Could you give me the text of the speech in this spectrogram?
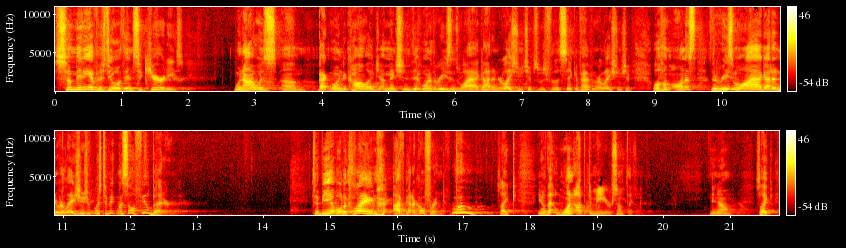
So many of us deal with insecurities. When I was um, back going to college, I mentioned that one of the reasons why I got into relationships was for the sake of having a relationship. Well, if I'm honest, the reason why I got into a relationship was to make myself feel better. To be able to claim, I've got a girlfriend. Woohoo! Like, you know, that one up to me or something. You know? It's like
